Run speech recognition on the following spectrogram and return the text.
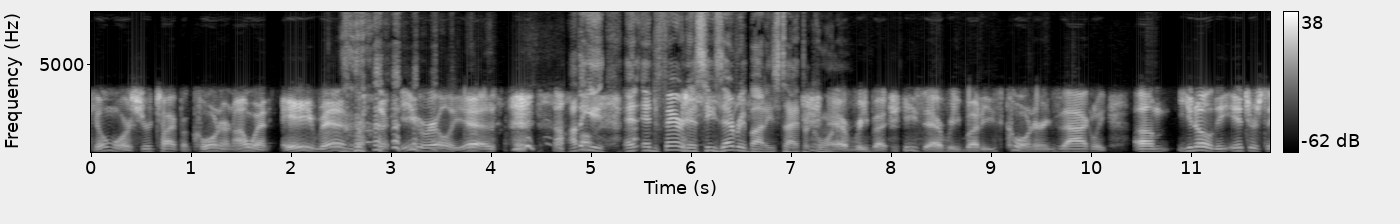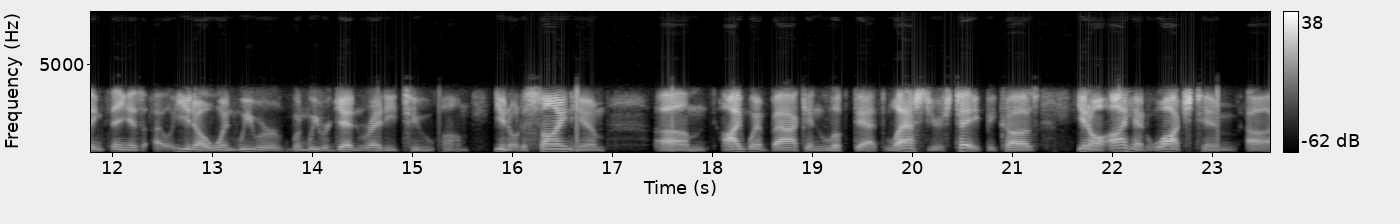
Gilmore's your type of corner. And I went, Amen, brother. he really is. I think, he, in, in, fairness, he's everybody's type of corner. Everybody, he's everybody's corner, exactly. Um, you know, the interesting thing is, uh, you know, when we were when we were getting ready to, um, you know, to sign him, um, I went back and looked at last year's tape because you know, I had watched him uh,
